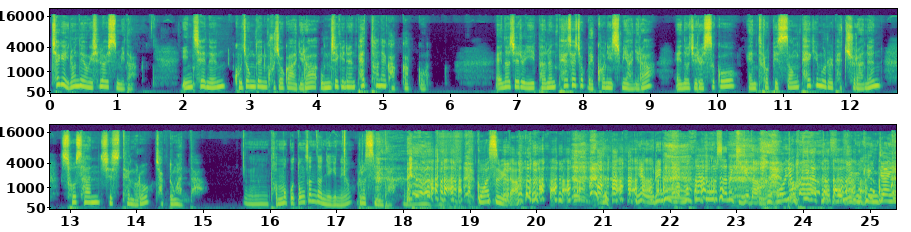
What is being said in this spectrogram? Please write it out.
책에 이런 내용이 실려 있습니다. 인체는 고정된 구조가 아니라 움직이는 패턴에 가깝고 에너지를 이입하는 폐쇄적 메커니즘이 아니라 에너지를 쓰고 엔트로피성 폐기물을 배출하는 소산 시스템으로 작동한다. 음, 밥 먹고 똥 싼다는 얘기네요. 그렇습니다. 고맙습니다. 그냥 우리는 밥 먹고 똥을 싸는 기계다. 번역기 같았어 지금 굉장히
